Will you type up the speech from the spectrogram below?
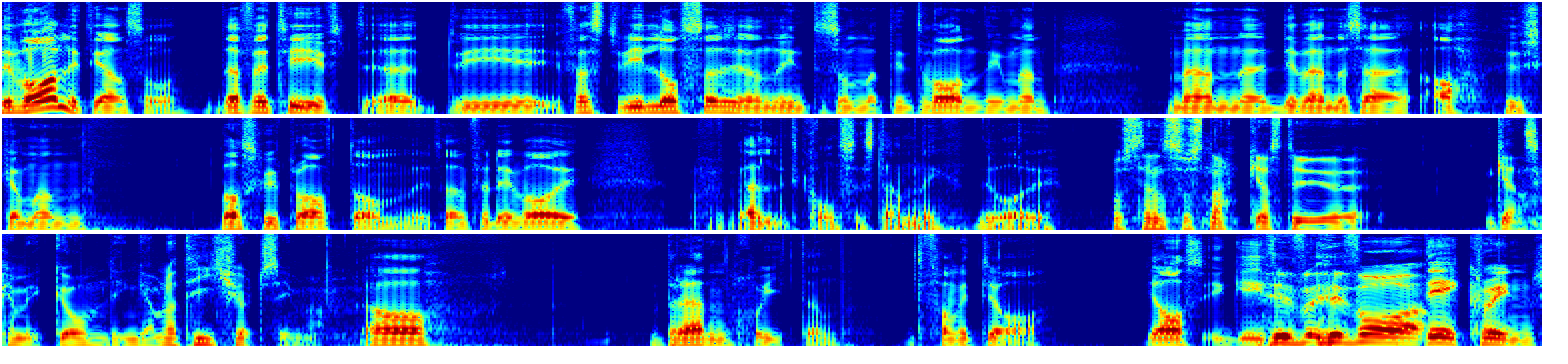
Det var lite grann så, definitivt. Eh, Vi, fast vi låtsades ändå inte som att det inte var någonting men, men eh, det var ändå så här, ja hur ska man, vad ska vi prata om? Utan för det var ju väldigt konstig stämning, det var det Och sen så snackas det ju ganska mycket om din gamla t-shirt Simon. Ja, bränn skiten, inte fan vet jag. jag Hur, hur var... det är cringe,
